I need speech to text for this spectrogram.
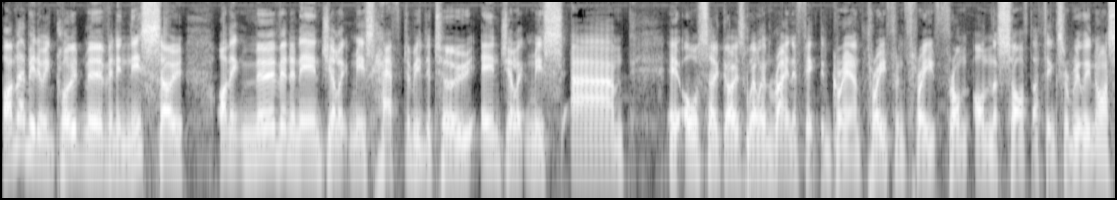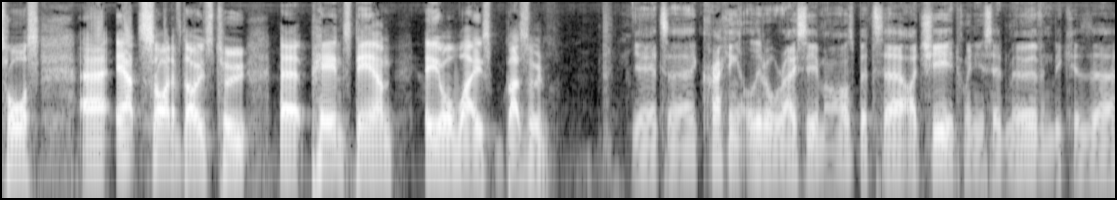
I'm happy to include Mervyn in this. So I think Mervyn and Angelic Miss have to be the two. Angelic Miss um, it also goes well in rain affected ground. Three from three from on the soft. I think it's a really nice horse. Uh, outside of those two, uh, pans down, E always, Bazoom. Yeah, it's a cracking little race here, Miles. But uh, I cheered when you said Mervyn because uh,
